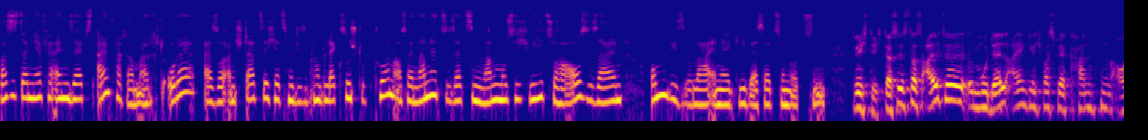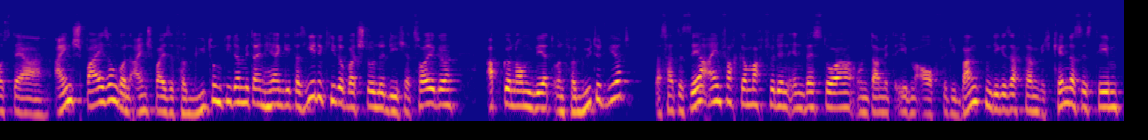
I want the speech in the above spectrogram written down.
Was es dann ja für einen selbst einfacher macht, oder? Also anstatt sich jetzt mit diesen komplexen Strukturen auseinanderzusetzen, wann muss ich wie zu Hause sein, um die Solarenergie besser zu nutzen? Richtig, das ist das alte Modell eigentlich, was wir kannten aus der Einspeisung und Einspeisevergütung, die damit einhergeht, dass jede Kilowattstunde, die ich erzeuge, abgenommen wird und vergütet wird. Das hat es sehr einfach gemacht für den Investor und damit eben auch für die Banken, die gesagt haben, ich kenne das System,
